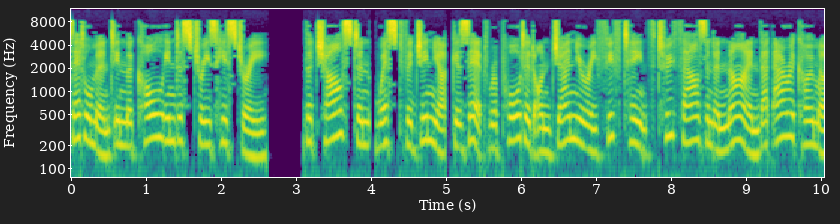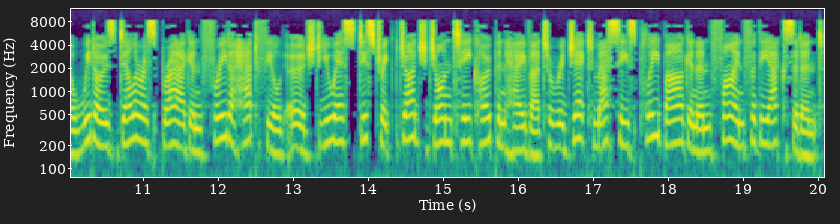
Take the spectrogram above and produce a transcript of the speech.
settlement in the coal industry's history. The Charleston, West Virginia Gazette reported on January 15, 2009 that Aracoma widows Delores Bragg and Frieda Hatfield urged U.S. District Judge John T. Copenhaver to reject Massey's plea bargain and fine for the accident.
